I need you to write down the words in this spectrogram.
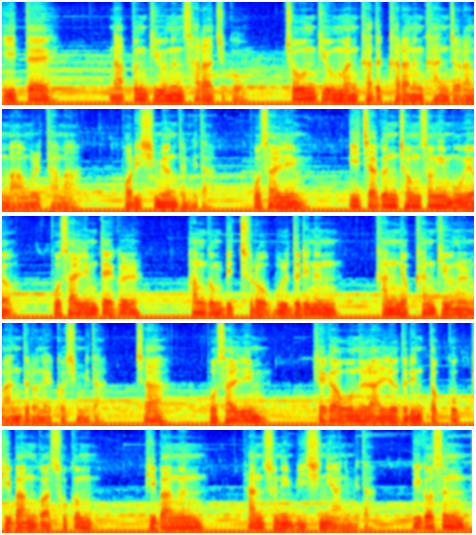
이때 나쁜 기운은 사라지고 좋은 기운만 가득하라는 간절한 마음을 담아 버리시면 됩니다. 보살님, 이 작은 정성이 모여 보살님 댁을 황금빛으로 물들이는 강력한 기운을 만들어낼 것입니다. 자, 보살님, 제가 오늘 알려드린 떡국 비방과 소금, 비방은 단순히 미신이 아닙니다. 이것은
